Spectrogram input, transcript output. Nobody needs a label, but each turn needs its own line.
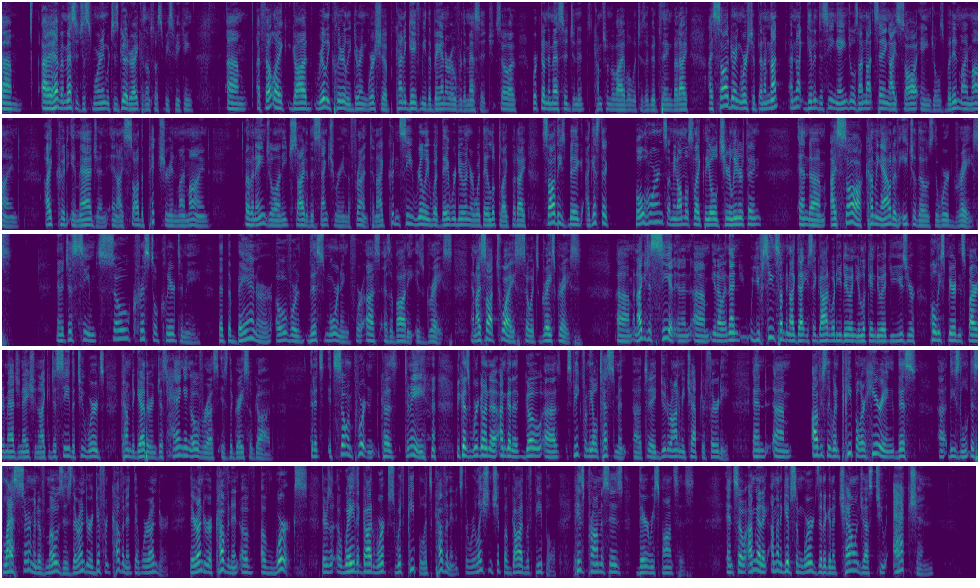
Um, I have a message this morning, which is good, right? Because I'm supposed to be speaking. Um, I felt like God really clearly during worship kind of gave me the banner over the message. So I worked on the message, and it comes from the Bible, which is a good thing. But I, I saw during worship, and I'm not, I'm not given to seeing angels. I'm not saying I saw angels, but in my mind, I could imagine, and I saw the picture in my mind of an angel on each side of the sanctuary in the front. And I couldn't see really what they were doing or what they looked like, but I saw these big, I guess they're bullhorns. I mean, almost like the old cheerleader thing. And um, I saw coming out of each of those the word grace. And it just seemed so crystal clear to me that the banner over this morning for us as a body is grace. And I saw it twice, so it's grace, grace. Um, and I could just see it, and um, you know, and then you see something like that. You say, "God, what are you doing?" You look into it. You use your Holy Spirit-inspired imagination, and I could just see the two words come together, and just hanging over us is the grace of God. And it's it's so important because to me, because we're going to I'm going to go uh, speak from the Old Testament uh, today, Deuteronomy chapter 30, and um, obviously when people are hearing this uh, these, this last sermon of Moses, they're under a different covenant that we're under. They're under a covenant of, of works. There's a, a way that God works with people. It's covenant, it's the relationship of God with people, His promises, their responses. And so I'm going to I'm going to give some words that are going to challenge us to action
